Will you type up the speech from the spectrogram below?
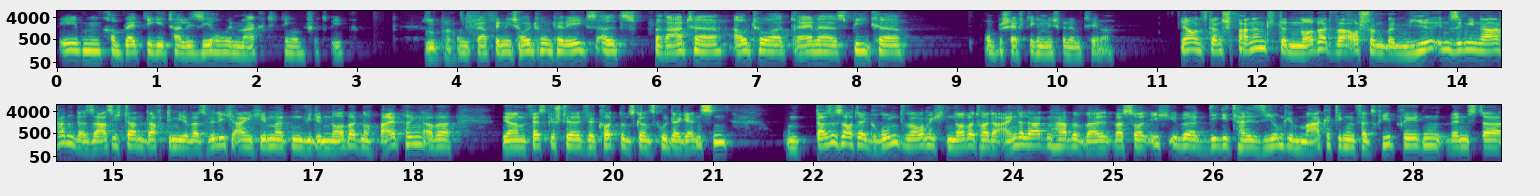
eben komplett Digitalisierung in Marketing und Vertrieb. Super. Und da bin ich heute unterwegs als Berater, Autor, Trainer, Speaker und beschäftige mich mit dem Thema. Ja, und ganz spannend, denn Norbert war auch schon bei mir in Seminaren. Da saß ich dann, dachte mir, was will ich eigentlich jemanden wie dem Norbert noch beibringen? Aber wir haben festgestellt, wir konnten uns ganz gut ergänzen. Und das ist auch der Grund, warum ich Norbert heute eingeladen habe, weil was soll ich über Digitalisierung im Marketing und Vertrieb reden, wenn es da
